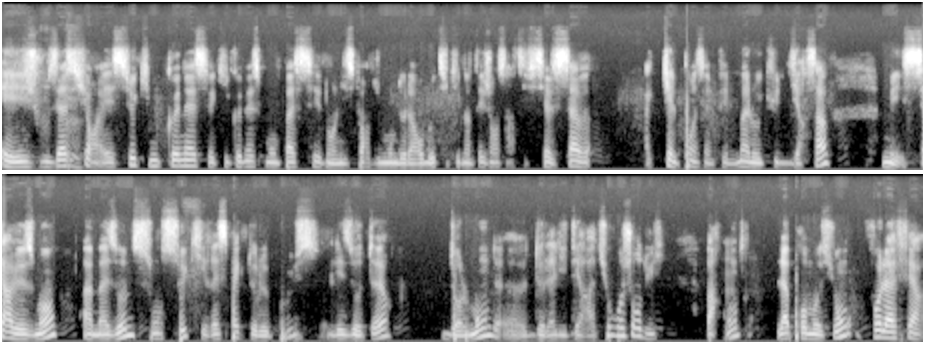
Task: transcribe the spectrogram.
et je vous assure et ceux qui me connaissent, qui connaissent mon passé dans l'histoire du monde de la robotique et de l'intelligence artificielle savent à quel point ça me fait mal au cul de dire ça. Mais sérieusement, Amazon sont ceux qui respectent le plus les auteurs dans le monde euh, de la littérature aujourd'hui. Par contre, la promotion, faut la faire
